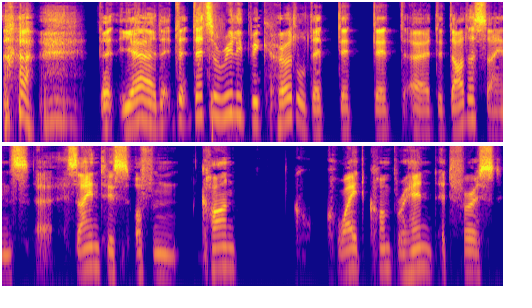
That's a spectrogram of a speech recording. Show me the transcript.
that yeah that, that's a really big hurdle that that that uh, the data science uh, scientists often can't quite comprehend at first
